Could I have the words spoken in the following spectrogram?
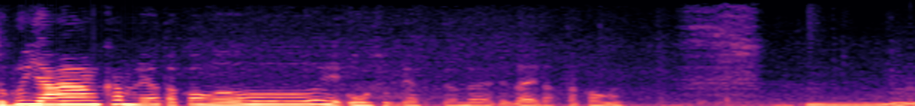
สุกหรือยังค่ำแล้วตะกล้องเอ้ยโอ้สุกแล้วจะได้จะได้แล้วตะกล้องเอ้ยอื้อหือ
